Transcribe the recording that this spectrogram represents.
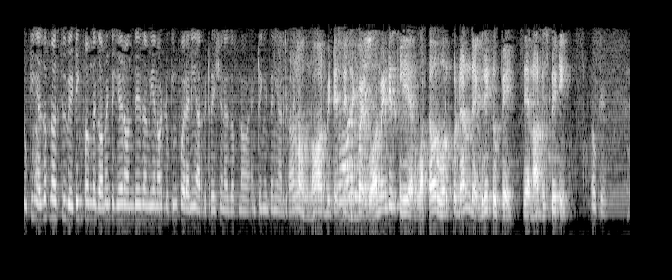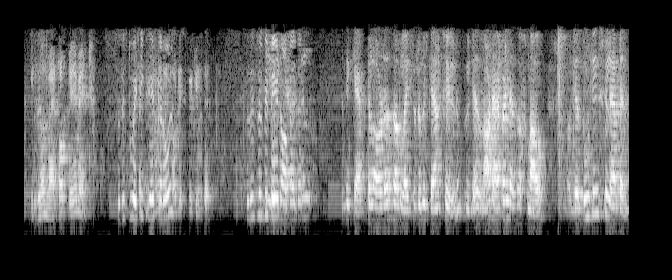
looking as of now still waiting from the government to hear on this and we are not looking for any arbitration as of now, entering into any arbitration? no, no no arbitration is required. Government is clear. Whatever work done, they agreed to pay. They are not disputing. Okay. It is a matter of payment. So this 288 crores, No disputing that. so this will be paid off as an, Capital- The capital orders are likely to be cancelled. It has not happened as of now. There two things will happen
